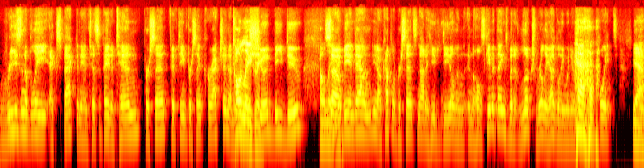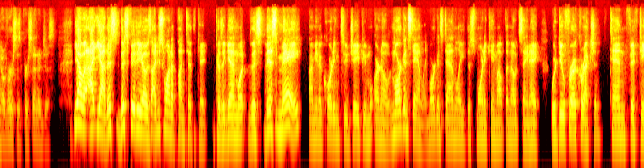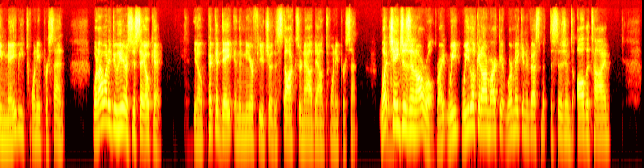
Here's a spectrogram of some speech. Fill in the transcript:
reasonably expect and anticipate a 10%, 15% correction. I mean, totally agree. should be due. Totally so agree. being down, you know, a couple of percent is not a huge deal in, in the whole scheme of things, but it looks really ugly when you're looking at points. Yeah. You know, versus percentages. Yeah, but I, yeah, this this video is. I just want to pontificate because again, what this this May, I mean, according to JP or no Morgan Stanley, Morgan Stanley this morning came out with a note saying, "Hey, we're due for a correction, 10, 15, maybe 20 percent." What I want to do here is just say, okay, you know, pick a date in the near future. The stocks are now down 20%. What changes in our world, right? We we look at our market, we're making investment decisions all the time.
